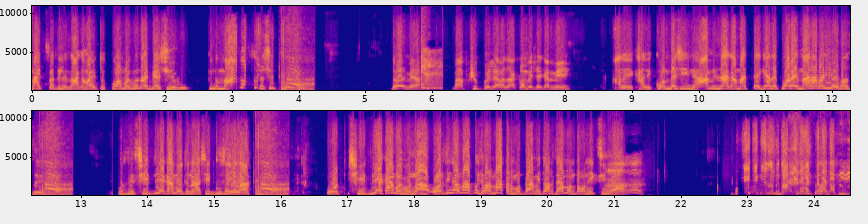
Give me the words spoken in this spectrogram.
মাইপা দিলে জাগা হয় একটু কম হইব না বেশি হইব। কিন্তু মাপ করে সূক্ষ্ম হইব ধর মেয়া মাপ সুখ করলে আবার যা কম বেশি কামে আরে খালি কম বেশি না আমি জাগা মারতে গেলে পরে মারামারি হবে বুঝলি শীত দিয়ে কাম হইতো না শীত গুছে গেলা ও শীত দিয়ে কাম হইব না। অরিজিনাল মাপ পয়সা আমার মাথার মধ্যে আমি তো আর যেমন তেমন শিখছি না। জমি?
